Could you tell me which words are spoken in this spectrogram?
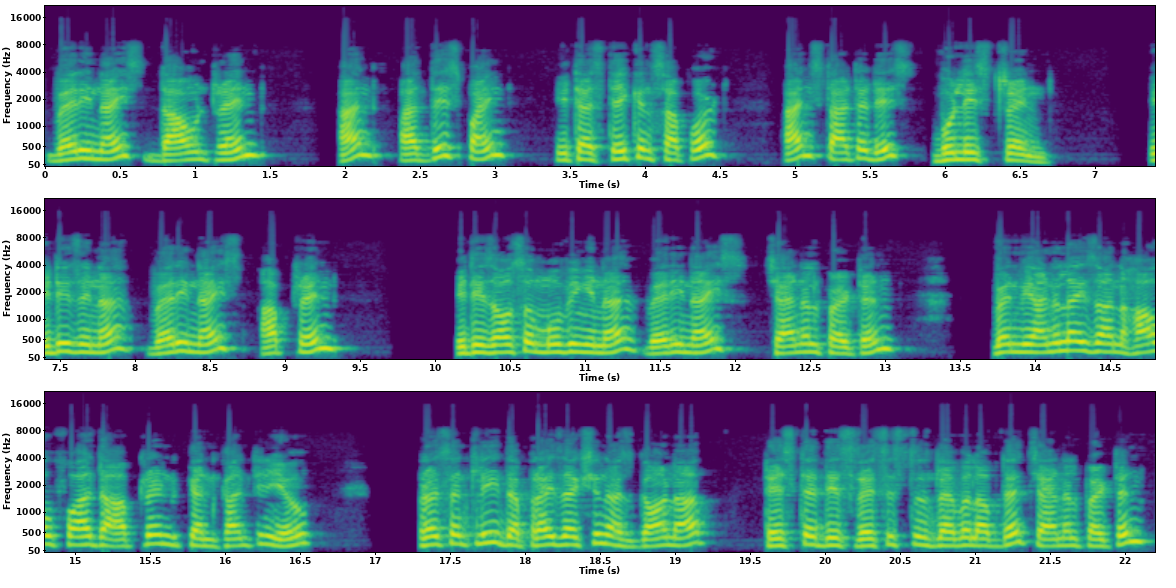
very nice downtrend and at this point it has taken support and started its bullish trend. It is in a very nice uptrend. It is also moving in a very nice channel pattern. When we analyze on how far the uptrend can continue, presently the price action has gone up, tested this resistance level of the channel pattern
